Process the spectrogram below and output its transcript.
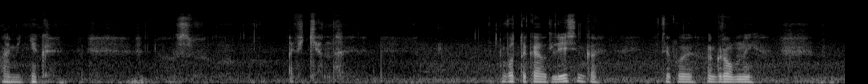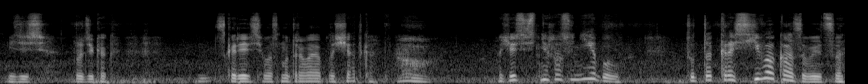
памятник. Офигенно. Вот такая вот лесенка. И такой огромный. И здесь вроде как, скорее всего, смотровая площадка. О, а я здесь ни разу не был. Тут так красиво оказывается.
